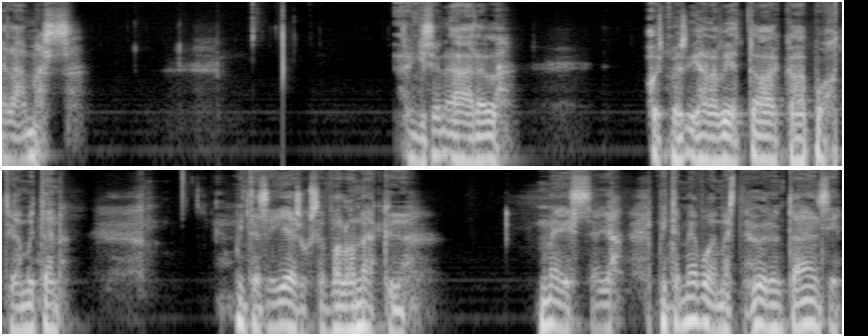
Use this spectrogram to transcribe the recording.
elämässä. Senkin sen äärellä olisi myös ihana viettää aikaa pohtia, miten, miten se Jeesuksen valo näkyy meissä ja miten me voimme sitä hyödyntää ensin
